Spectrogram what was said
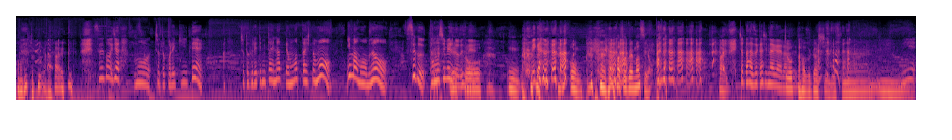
本当に。はい。すごい。じゃあもうちょっとこれ聞いてあちょっと触れてみたいなって思った人も今もなおすぐ楽しめるとですね、えっとうん。遊べますよ。はい。ちょっと恥ずかしながら。ちょっと恥ずかしいですね、うん。ね。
